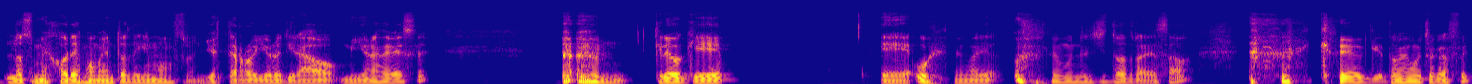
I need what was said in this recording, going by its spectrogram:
los mejores momentos de Game of Thrones. Yo este rollo lo he tirado millones de veces. Creo que... Eh, uy, tengo, un chanchito atravesado. Creo que tomé mucho café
